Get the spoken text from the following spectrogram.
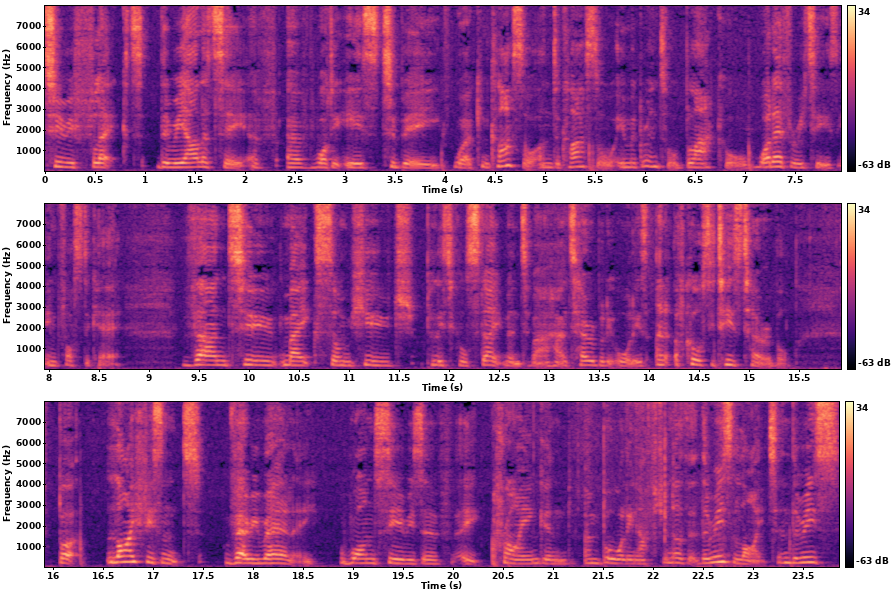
to reflect the reality of, of what it is to be working class or underclass or immigrant or black or whatever it is in foster care than to make some huge political statement about how terrible it all is. And of course it is terrible. But life isn't very rarely one series of uh, crying and, and bawling after another. There is light and there is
